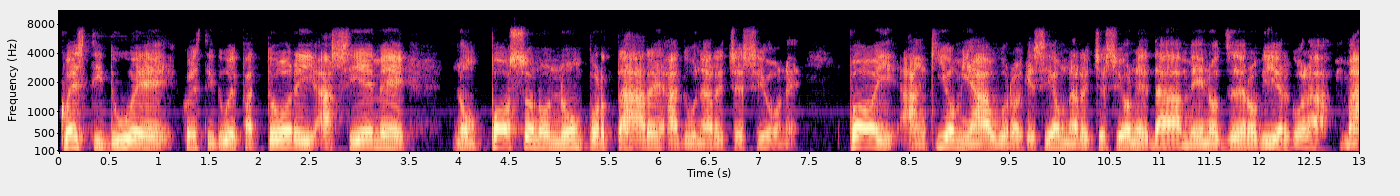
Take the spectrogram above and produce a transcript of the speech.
questi due, questi due fattori assieme non possono non portare ad una recessione. Poi anch'io mi auguro che sia una recessione da meno 0, ma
